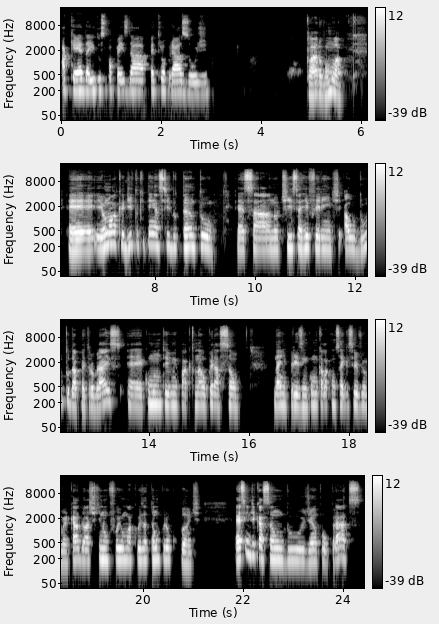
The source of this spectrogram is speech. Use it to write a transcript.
à queda aí dos papéis da Petrobras hoje. Claro, vamos lá. É, eu não acredito que tenha sido tanto essa notícia referente ao duto da Petrobras, é, como não teve um impacto na operação da empresa, em como que ela consegue servir o mercado, eu acho que não foi uma coisa tão preocupante. Essa indicação do Jean Paul Prats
